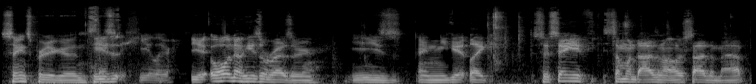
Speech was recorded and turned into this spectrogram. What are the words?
Saint's pretty good. He's He's a healer. yeah. Oh no, he's a reser. He's and you get like so. Say if someone dies on the other side of the map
